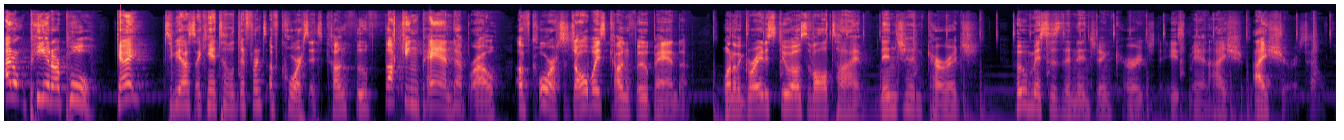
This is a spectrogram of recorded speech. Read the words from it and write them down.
I don't pee in our pool, okay? To be honest, I can't tell the difference. Of course, it's Kung Fu fucking Panda, bro. Of course, it's always Kung Fu Panda. One of the greatest duos of all time, Ninja and Courage. Who misses the Ninja and Courage days, man? I, I sure as hell do.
